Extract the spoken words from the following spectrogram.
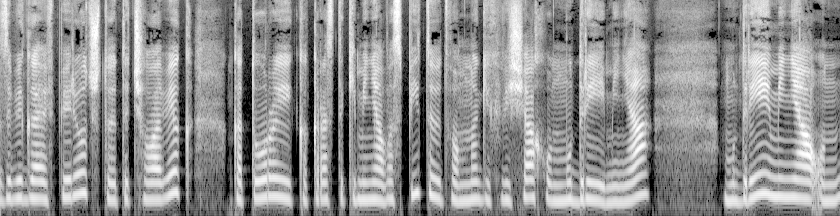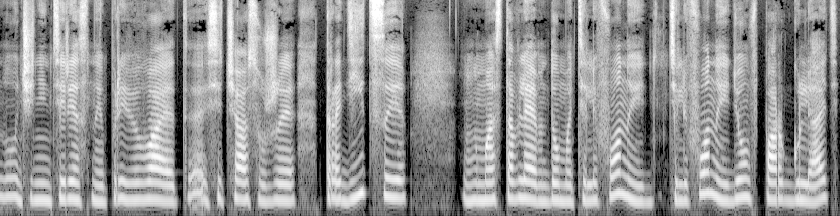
забегая вперед, что это человек, который как раз-таки меня воспитывает во многих вещах, он мудрее меня, мудрее меня, он очень интересные прививает э, сейчас уже традиции, мы оставляем дома телефоны, телефоны, идем в парк гулять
